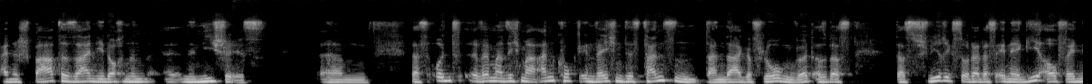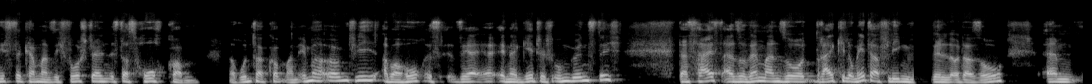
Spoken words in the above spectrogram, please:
eine Sparte sein, die doch eine, eine Nische ist. Das, und wenn man sich mal anguckt, in welchen Distanzen dann da geflogen wird, also das, das Schwierigste oder das Energieaufwendigste kann man sich vorstellen, ist das Hochkommen. Runter kommt man immer irgendwie, aber hoch ist sehr energetisch ungünstig. Das heißt also, wenn man so drei Kilometer fliegen will oder so, ähm,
